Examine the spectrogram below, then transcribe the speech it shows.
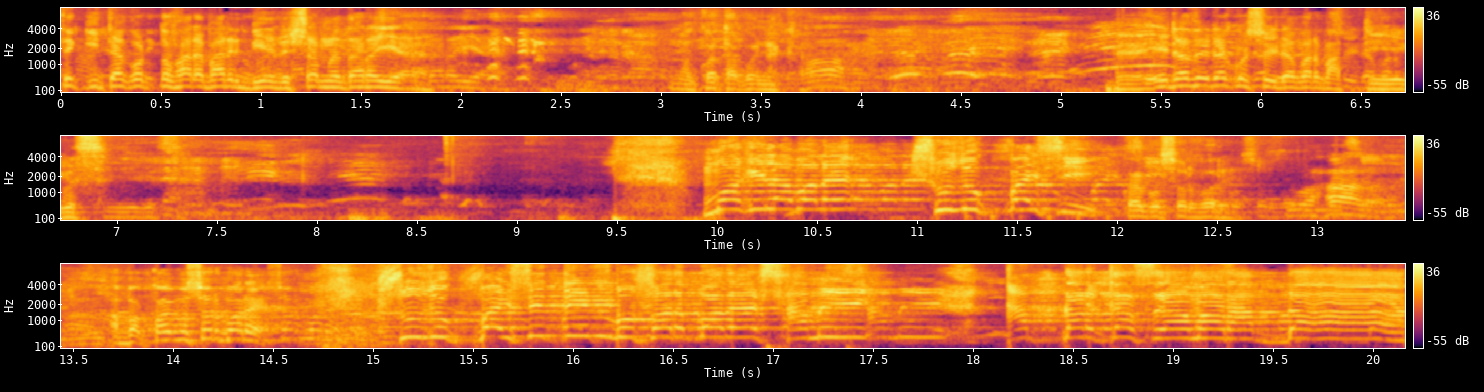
তে কিটা করতে পারে? বাড়ির বিয়ের সামনে দাঁড়াইয়া। কথা কই না হ্যাঁ, এটা তো এটা করছ এটা আবার বাড়তি হয়ে গেছে। মহিলা বলে সুযোগ পাইছি। কয় বছর পরে? আবার কয় বছর পরে? সুযোগ পাইছি তিন বছর পরে স্বামী। আপনার কাছে আমার আবদার।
